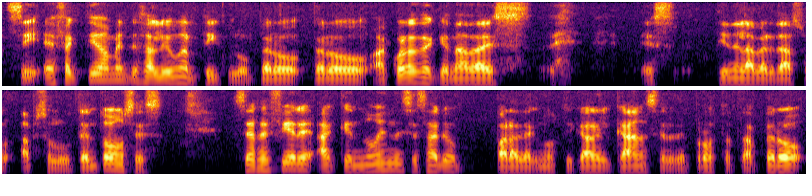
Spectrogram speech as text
Sí, efectivamente salió un artículo, pero, pero acuérdate que nada es, es tiene la verdad absoluta. Entonces, se refiere a que no es necesario para diagnosticar el cáncer de próstata, pero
